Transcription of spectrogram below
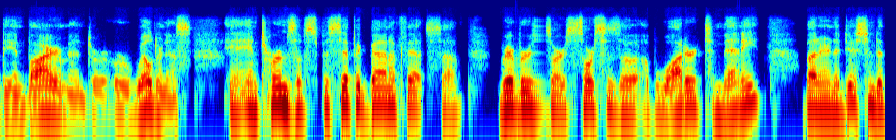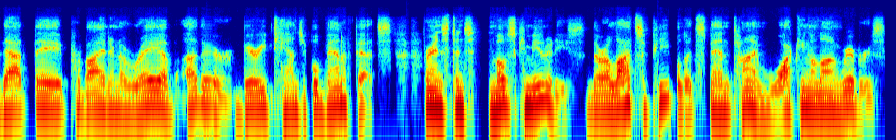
the environment, or, or wilderness. In terms of specific benefits, uh, Rivers are sources of, of water to many, but in addition to that, they provide an array of other very tangible benefits. For instance, in most communities, there are lots of people that spend time walking along rivers.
